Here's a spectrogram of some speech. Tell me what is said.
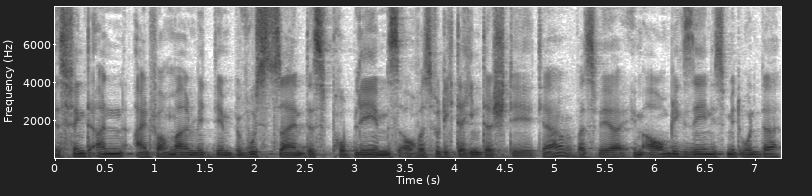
Es fängt an einfach mal mit dem Bewusstsein des Problems, auch was wirklich dahinter steht. Ja? Was wir im Augenblick sehen, ist mitunter,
